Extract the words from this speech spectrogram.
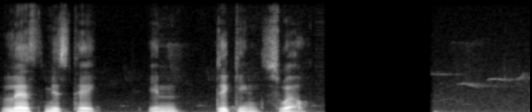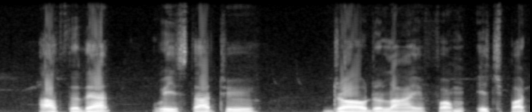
less mistake in digging swell. After that, we start to draw the line from each spot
